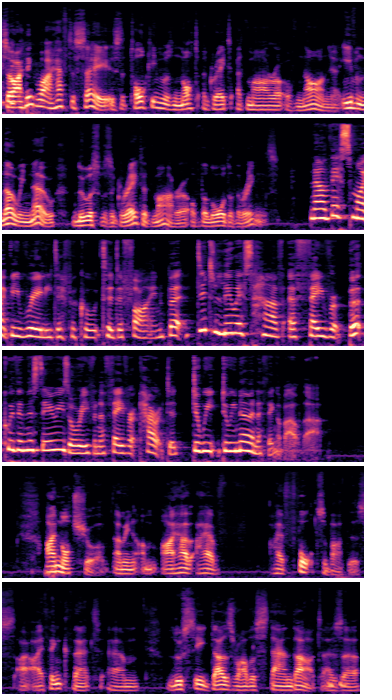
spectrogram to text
so I think what I have to say is that Tolkien was not a great admirer of Narnia, even though we know Lewis was a great admirer of The Lord of the Rings. Now, this might be really difficult to define, but did Lewis have a favourite book within the series or even a favourite character? Do we, do we know anything about that? I'm not sure. I mean, um, I have I have I have thoughts about this. I, I think that um, Lucy does rather stand out as mm-hmm. a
